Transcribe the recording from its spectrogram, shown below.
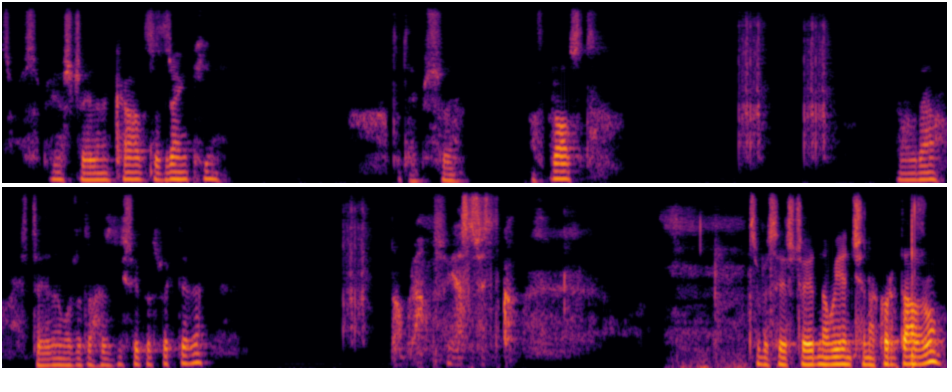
Zrobię sobie jeszcze jeden kadr z ręki. Tutaj przy na wprost. Dobra, jeszcze jeden może trochę z niższej perspektywy. Czy jest wszystko. Zrobię sobie jeszcze jedno ujęcie na korytarzu.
